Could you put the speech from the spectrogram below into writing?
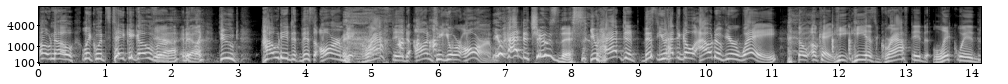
oh no, Liquid's taking over, Yeah, and yeah. it's like, dude. How did this arm get grafted onto your arm? You had to choose this. You had to this. You had to go out of your way. So okay, he he has grafted liquid,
